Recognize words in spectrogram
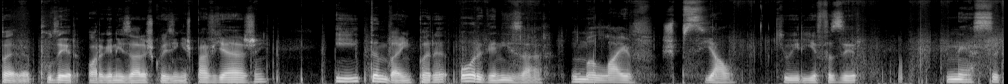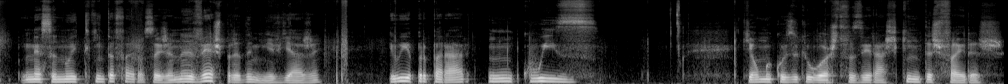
para poder organizar as coisinhas para a viagem e também para organizar uma live especial que eu iria fazer nessa, nessa noite de quinta-feira. Ou seja, na véspera da minha viagem, eu ia preparar um quiz. Que é uma coisa que eu gosto de fazer às quintas-feiras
